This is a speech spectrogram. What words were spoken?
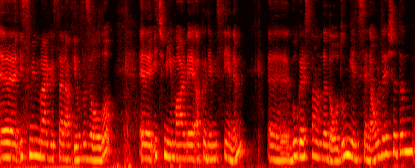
Ee, ismim Mergül Seraf Yıldızoğlu. Ee, iç mimar ve akademisyenim. Ee, Bulgaristan'da doğdum. 7 sene orada yaşadım.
